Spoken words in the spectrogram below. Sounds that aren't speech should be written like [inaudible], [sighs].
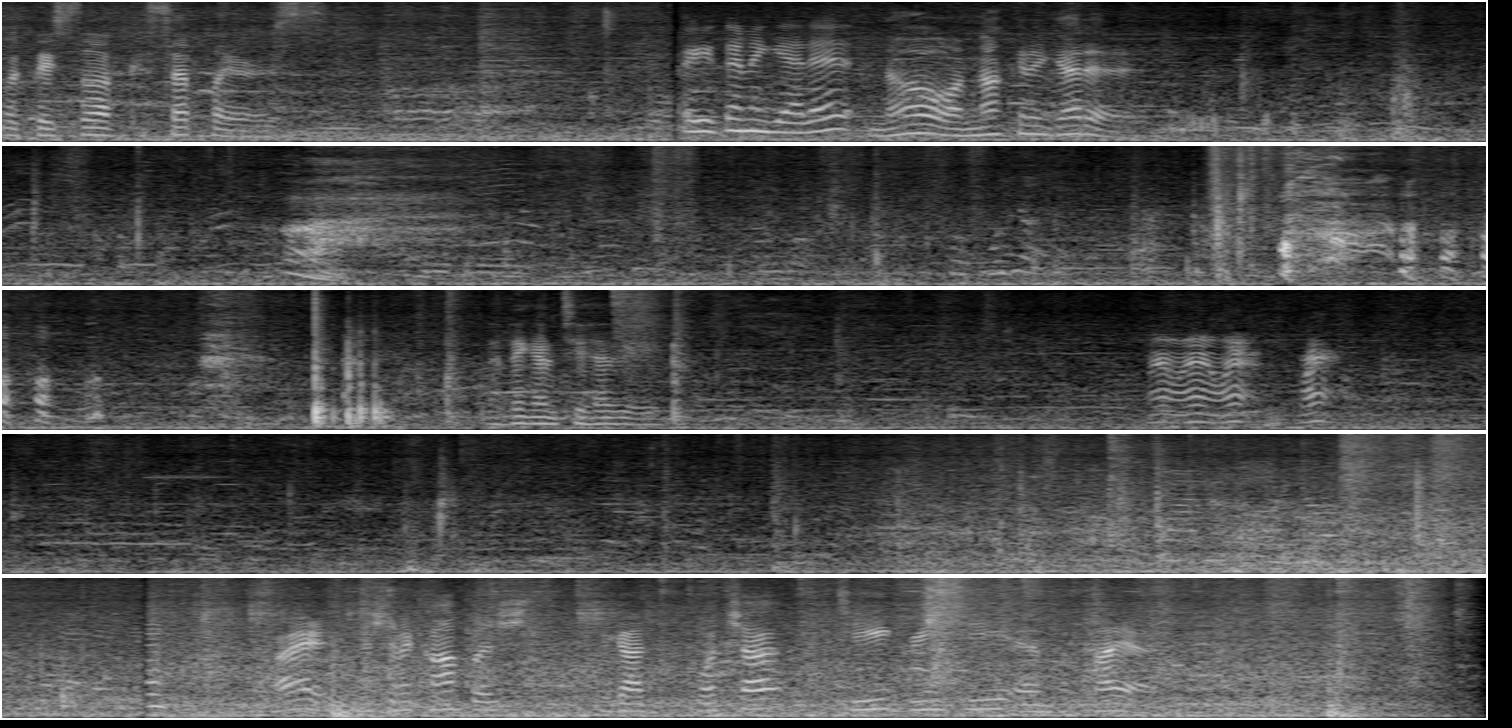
Look, they still have cassette players. Are you gonna get it? No, I'm not gonna get it. Ugh. [sighs] I think I'm too heavy. Alright, mission accomplished. We got matcha, tea, green tea, and papaya.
